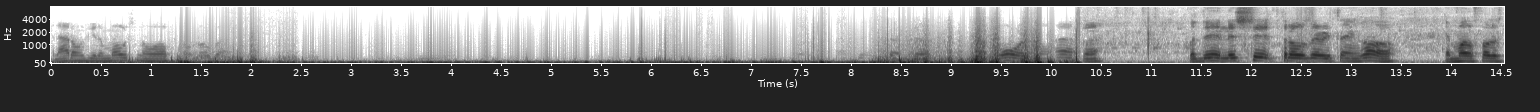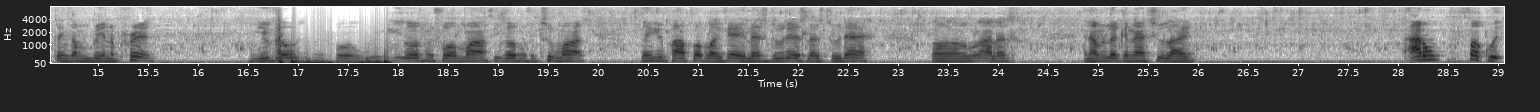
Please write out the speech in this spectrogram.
And I don't get emotional off no nobody. More gonna happen. But then this shit throws everything off, and motherfuckers think I'm being a prick. You ghost me for a week, you ghost me for a month, you ghost me for two months, then you pop up like, hey, let's do this, let's do that, blah blah blah. Let's, and I'm looking at you like, I don't fuck with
